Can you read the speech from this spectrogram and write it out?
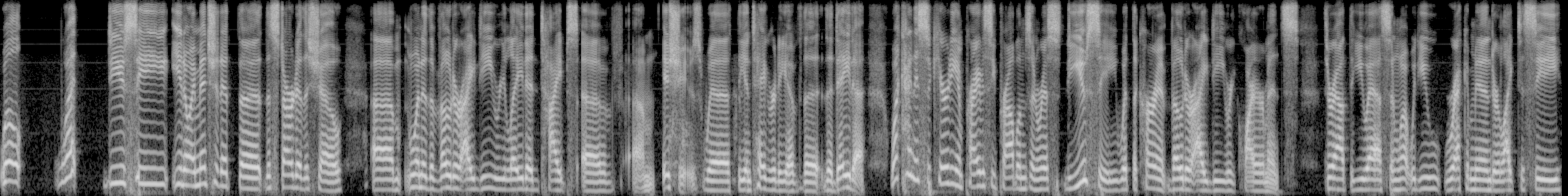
Well, what do you see? You know, I mentioned at the the start of the show um, one of the voter ID related types of um, issues with the integrity of the, the data. What kind of security and privacy problems and risks do you see with the current voter ID requirements throughout the U.S., and what would you recommend or like to see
